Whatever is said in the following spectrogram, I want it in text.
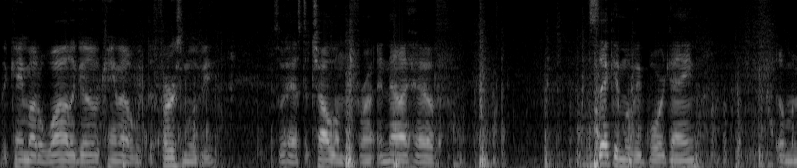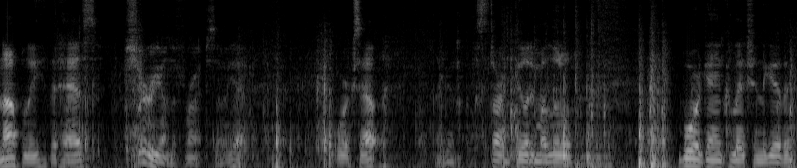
that came out a while ago, came out with the first movie, so it has T'Challa on the front, and now I have the second movie board game of Monopoly that has Shuri on the front, so yeah, works out. I can start building my little board game collection together.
